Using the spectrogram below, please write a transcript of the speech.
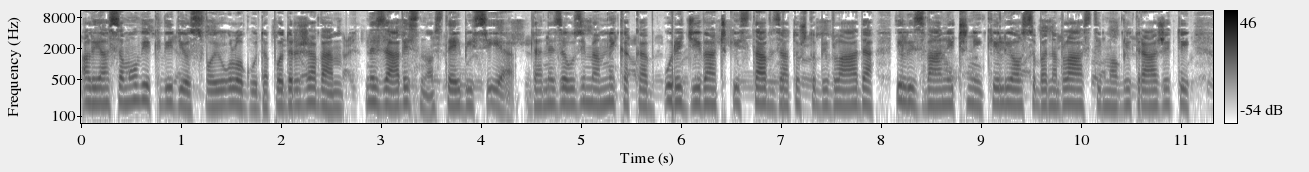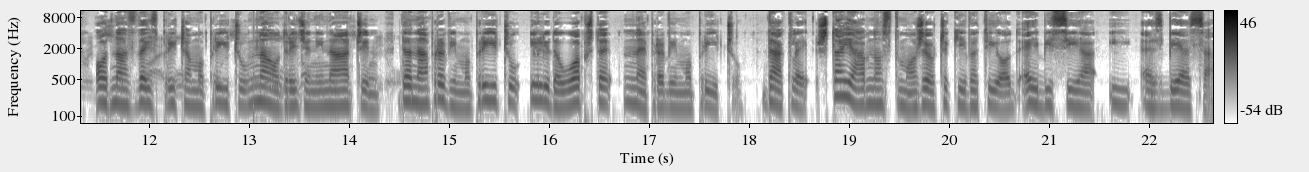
ali ja sam uvijek vidio svoju ulogu da podržavam nezavisnost ABC-a, da ne zauzimam nikakav uređivački stav zato što bi vlada ili zvaničnik ili osoba osoba na vlasti mogli tražiti od nas da ispričamo priču na određeni način, da napravimo priču ili da uopšte ne pravimo priču. Dakle, šta javnost može očekivati od ABC-a i SBS-a?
